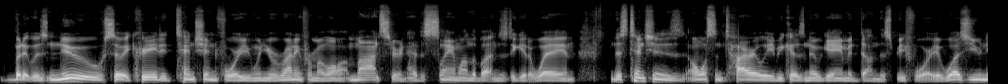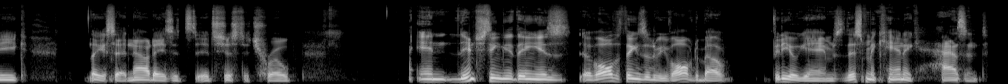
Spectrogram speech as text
but it was new, so it created tension for you when you were running from a monster and had to slam on the buttons to get away. And this tension is almost entirely because no game had done this before. It was unique. Like I said, nowadays it's it's just a trope. And the interesting thing is, of all the things that have evolved about video games, this mechanic hasn't.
